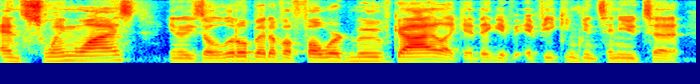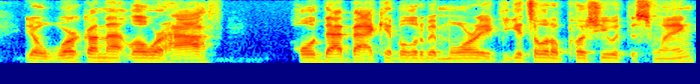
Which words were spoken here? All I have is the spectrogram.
And swing wise, you know, he's a little bit of a forward move guy. Like I think if, if he can continue to, you know, work on that lower half, hold that back hip a little bit more, he gets a little pushy with the swing.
